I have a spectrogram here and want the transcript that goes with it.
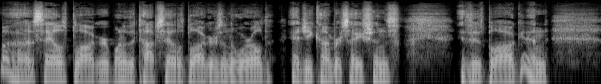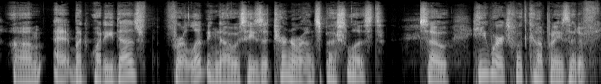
uh, sales blogger, one of the top sales bloggers in the world. Edgy Conversations is his blog, and um, eh, but what he does for a living though is he's a turnaround specialist. So he works with companies that have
